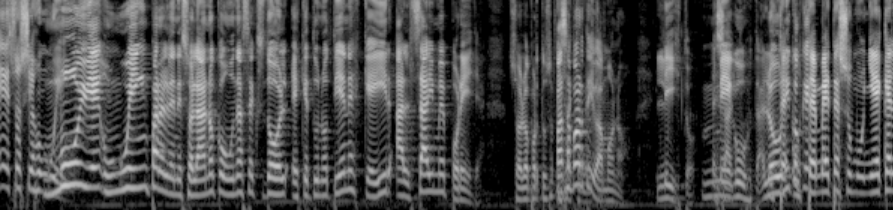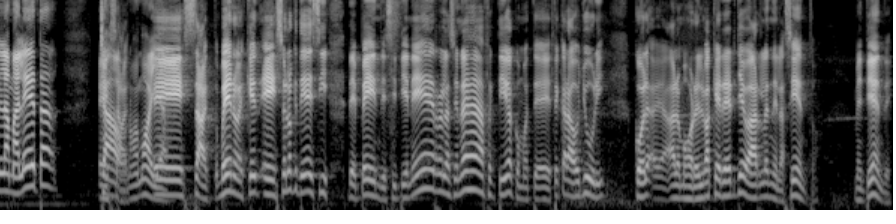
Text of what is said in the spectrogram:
Eso sí es un win. Muy bien, un win para el venezolano con una sex doll es que tú no tienes que ir al Saime por ella. Solo por tu pasaporte y vámonos. Listo. Me gusta. Lo usted, único que. usted mete su muñeca en la maleta. Chao, Exacto. nos vemos allá. Exacto. Bueno, es que eso es lo que te iba a decir. Depende. Si tiene relaciones afectivas como este, este carajo Yuri, con la- a lo mejor él va a querer llevarla en el asiento. ¿Me entiendes?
